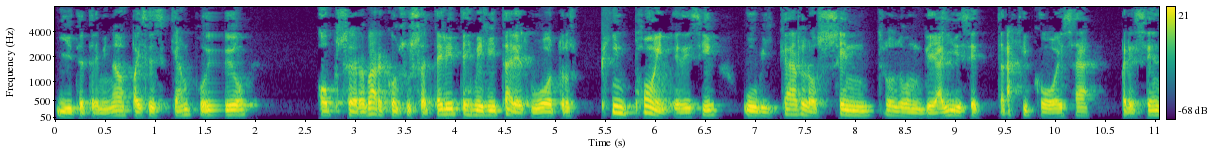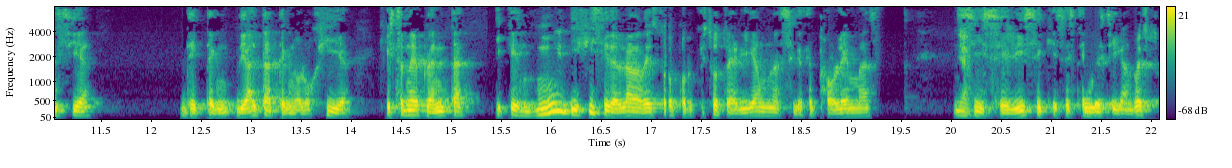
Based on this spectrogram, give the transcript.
y determinados países que han podido observar con sus satélites militares u otros pinpoint, es decir, ubicar los centros donde hay ese tráfico o esa presencia de, alta tecnología que está en el planeta y que es muy difícil hablar de esto porque esto traería una serie de problemas si se dice que se está investigando esto.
